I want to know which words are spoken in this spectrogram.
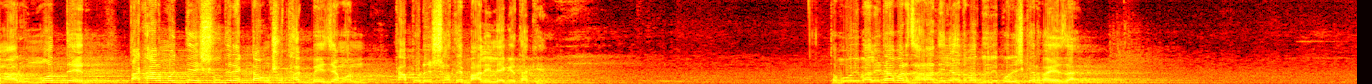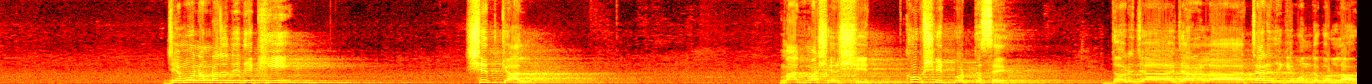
আমার উম্মদদের টাকার মধ্যে সুদের একটা অংশ থাকবে, যেমন কাপড়ের সাথে বালি লেগে থাকে। তবে ওই বালিটা আবার ঝাড়া দিলে অথবা ধুলে পরিষ্কার হয়ে যায়। যেমন আমরা যদি দেখি, শীতকাল মাঘ মাসের শীত, খুব শীত পড়তেছে। দরজা, জানালা চারিদিকে বন্ধ করলাম।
